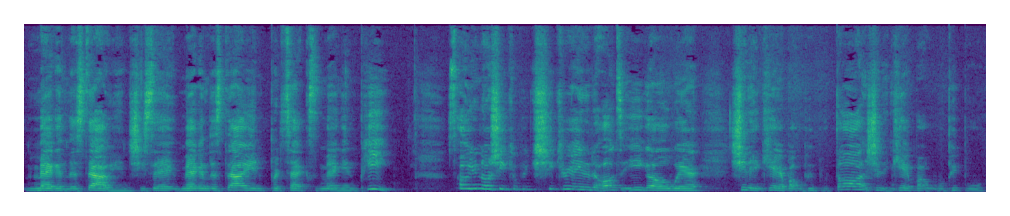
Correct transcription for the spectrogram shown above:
Megan Thee Stallion. She said Megan Thee Stallion protects Megan Pete. So, you know, she she created an alter ego where she didn't care about what people thought. She didn't care about what people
